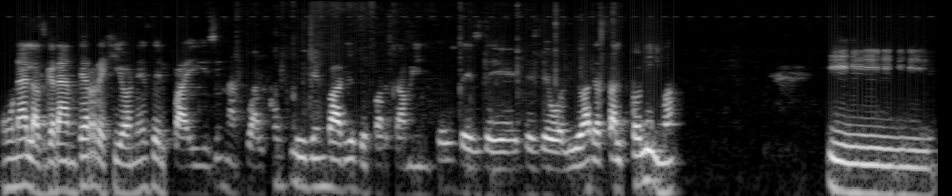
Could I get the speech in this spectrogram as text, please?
una de las grandes regiones del país en la cual confluyen varios departamentos desde, desde Bolívar hasta el Tolima. Y,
